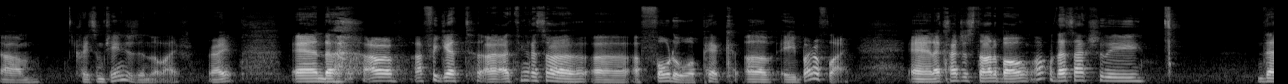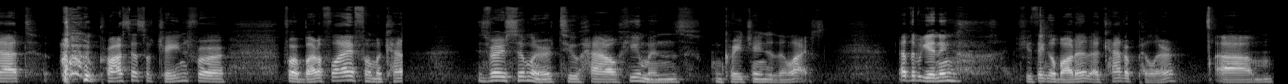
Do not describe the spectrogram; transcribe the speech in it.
um, create some changes in their life, right? And uh, I, I forget, I, I think I saw a, a, a photo, a pic of a butterfly, and I kind of just thought about, oh, that's actually that process of change for for a butterfly from a cat is very similar to how humans can create change in their lives. At the beginning, if you think about it, a caterpillar, um,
